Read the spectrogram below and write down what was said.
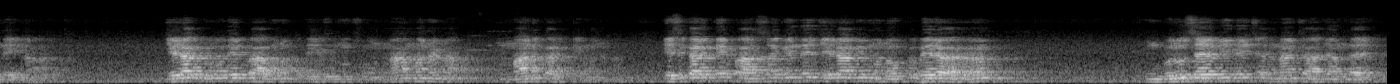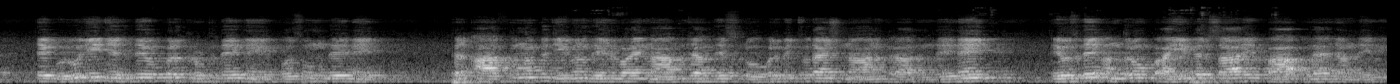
ਦੇ ਨਾਲ। ਜਿਹੜਾ ਗੁਰੂ ਦੇ ਪਾਵਨ ਉਪਦੇਸ਼ ਨੂੰ ਸੁਣਨਾ, ਮੰਨਣਾ, ਮਨ ਕਰਕੇ ਮੰਨਣਾ। ਇਸ ਕਰਕੇ ਪਾਤਸ਼ਾਹ ਕਹਿੰਦੇ, ਜਿਹੜਾ ਵੀ ਮਨੁੱਖ ਫਿਰ ਗੁਰੂ ਸਾਹਿਬ ਜੀ ਦੇ ਚਰਨਾਂ 'ਚ ਆ ਜਾਂਦਾ ਹੈ ਤੇ ਗੁਰੂ ਜੀ ਜਿਸ ਦੇ ਉੱਪਰ ਤਰੁੱਟਦੇ ਨੇ ਕੁਛ ਹੁੰਦੇ ਨੇ, ਫਿਰ ਆਤਮਿਕ ਜੀਵਨ ਦੇਣ ਵਾਲੇ ਨਾਮ ਜਪ ਦੇ ਸਰੋਵਰ ਵਿੱਚ ਉਹਦਾ ਇਸ਼ਨਾਨ ਕਰਾ ਦਿੰਦੇ ਨੇ ਤੇ ਉਸ ਦੇ ਅੰਦਰੋਂ ਭਾਈ ਫਿਰ ਸਾਰੇ ਪਾਪ ਲੈ ਜਾਂਦੇ ਨੇ।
